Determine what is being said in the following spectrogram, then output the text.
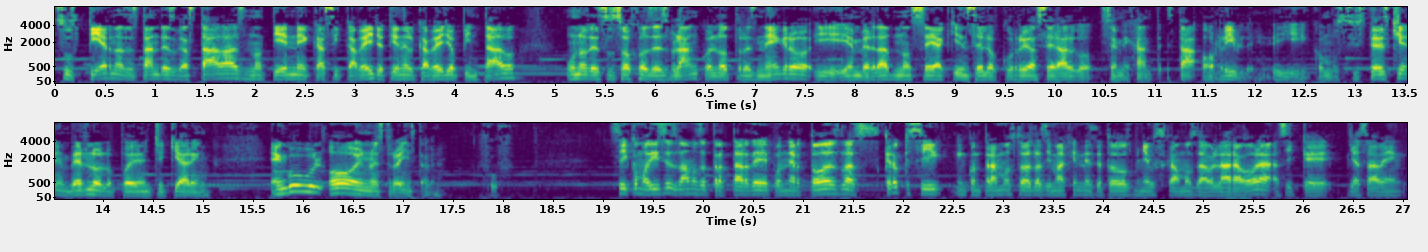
sus piernas están desgastadas, no tiene casi cabello, tiene el cabello pintado, uno de sus ojos es blanco, el otro es negro y en verdad no sé a quién se le ocurrió hacer algo semejante. Está horrible y como si ustedes quieren verlo lo pueden chequear en, en Google o en nuestro Instagram. Sí, como dices, vamos a tratar de poner todas las, creo que sí encontramos todas las imágenes de todos los muñecos que vamos a hablar ahora, así que ya saben,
